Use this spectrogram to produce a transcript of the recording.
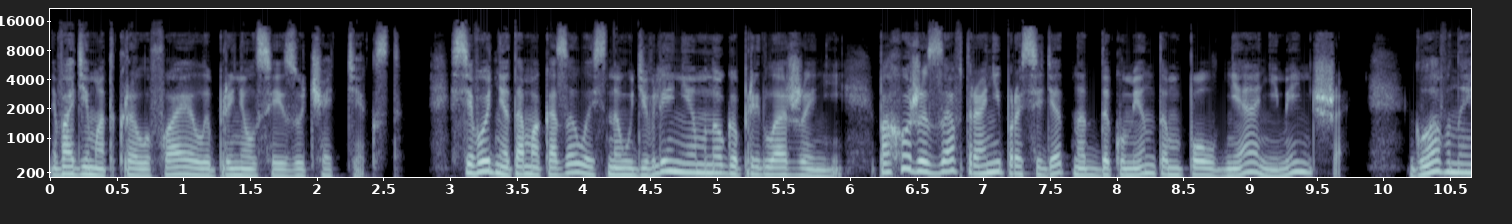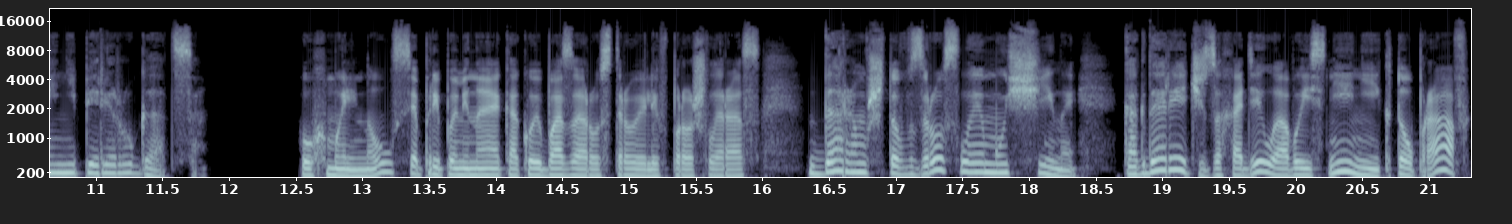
Вадим открыл файл и принялся изучать текст. Сегодня там оказалось на удивление много предложений. Похоже, завтра они просидят над документом полдня, не меньше. Главное, не переругаться. Ухмыльнулся, припоминая, какой базар устроили в прошлый раз. Даром, что взрослые мужчины, когда речь заходила о выяснении, кто прав,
